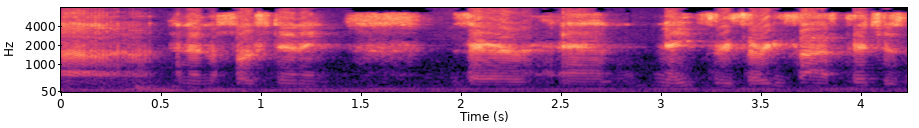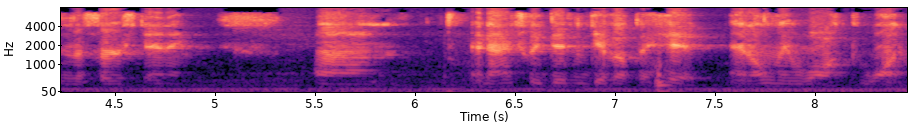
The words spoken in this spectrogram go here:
uh, and in the first inning there, and Nate threw 35 pitches in the first inning, um, and actually didn't give up a hit and only walked one,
